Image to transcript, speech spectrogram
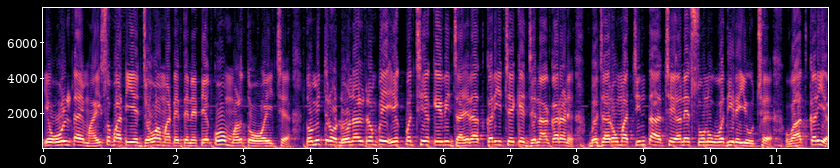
એ ઓલ ટાઈમ હાઈ સપાટીએ જવા માટે તેને ટેકો મળતો હોય છે. તો મિત્રો, ડોનાલ્ડ ટ્રમ્પે એક પછી એક એવી જાહેરાત કરી છે કે જેના કારણે બજારોમાં ચિંતા છે અને સોનું વધી રહ્યું છે. વાત કરીએ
